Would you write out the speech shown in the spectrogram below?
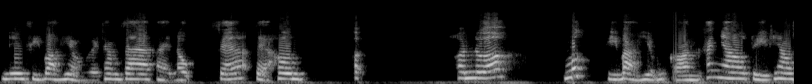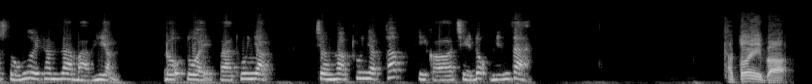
nên phí bảo hiểm người tham gia phải nộp sẽ rẻ hơn. H- Hơn nữa, mức phí bảo hiểm còn khác nhau tùy theo số người tham gia bảo hiểm, độ tuổi và thu nhập. Trường hợp thu nhập thấp thì có chế độ miễn giảm. 例えば、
